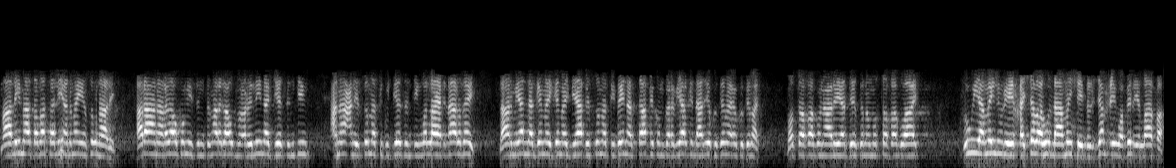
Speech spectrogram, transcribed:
maalima dabata li anmay insugnaadi ara an aragaw kumisintin aragaw mucrilina jeesintin ana ani sunati kujeesintin wallahi akdhaarday laarmiyadna gemay gemay biha bisunati bayna aktaafikum garabyaalki dhadiyo kudimay kudimay mutafaqun aleyh hadiskana mutafaq waay ruwiya may luriyey khashabahu laaman shay biljamci wa bililaafa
